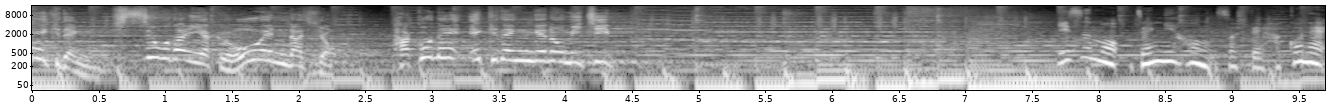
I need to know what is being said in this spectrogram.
根駅伝出場大学応援ラジオ箱根駅伝への道。出雲全日本そして箱根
